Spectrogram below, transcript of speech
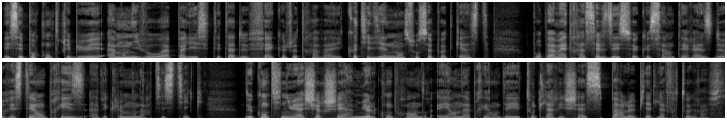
et c'est pour contribuer à mon niveau à pallier cet état de fait que je travaille quotidiennement sur ce podcast pour permettre à celles et ceux que ça intéresse de rester en prise avec le monde artistique, de continuer à chercher à mieux le comprendre et à en appréhender toute la richesse par le biais de la photographie.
